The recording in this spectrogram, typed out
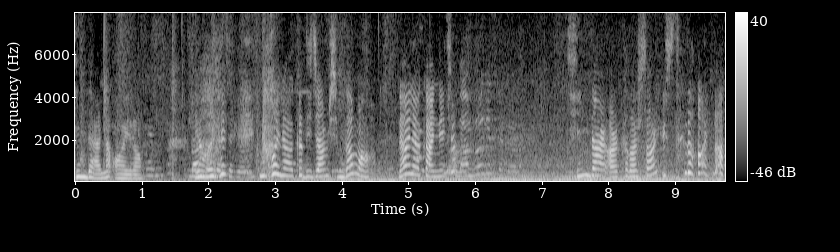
Kinder'le ayran. Ben Yani- böyle seviyorum. Ne alaka diyeceğim şimdi ama. Ne alaka anneciğim? Ben böyle seviyorum. Kinder arkadaşlar üstte de ayran.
